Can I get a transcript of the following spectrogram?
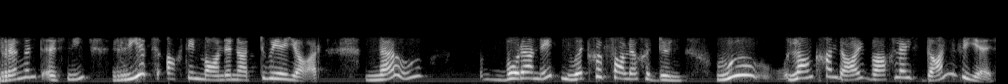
dringend is nie reeds 18 maande na 2 jaar. Nou word daar net noodgevalle gedoen Hoe lank gaan daai waglys dan wees?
